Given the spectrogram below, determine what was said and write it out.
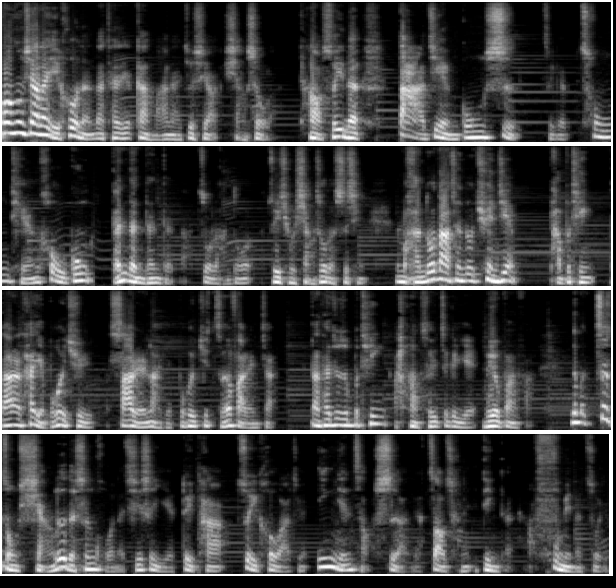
放松下来以后呢，那他要干嘛呢？就是要享受了。好，所以呢，大建宫室，这个充填后宫等等等等啊，做了很多追求享受的事情。那么很多大臣都劝谏，他不听，当然他也不会去杀人了，也不会去责罚人家。但他就是不听 啊，所以这个也没有办法。那么这种享乐的生活呢，其实也对他最后啊这个英年早逝啊，造成了一定的啊负面的作用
